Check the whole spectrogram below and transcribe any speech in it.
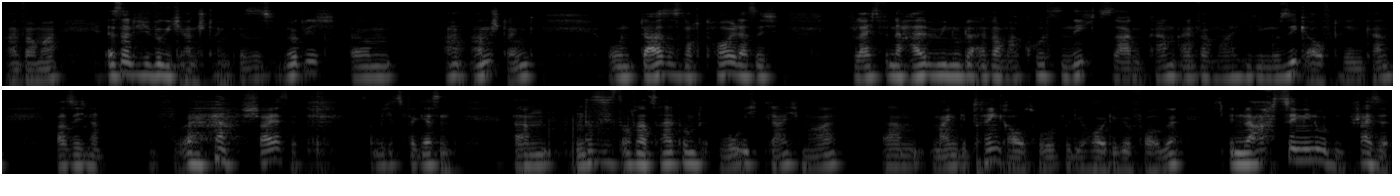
einfach mal. Es ist natürlich wirklich anstrengend. Es ist wirklich ähm, anstrengend. Und da ist es noch toll, dass ich vielleicht für eine halbe Minute einfach mal kurz nichts sagen kann, einfach mal hier die Musik aufdrehen kann, was ich. Scheiße, das habe ich jetzt vergessen. Ähm, und das ist jetzt auch der Zeitpunkt, wo ich gleich mal ähm, mein Getränk raushole für die heutige Folge. Ich bin bei 18 Minuten, scheiße.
